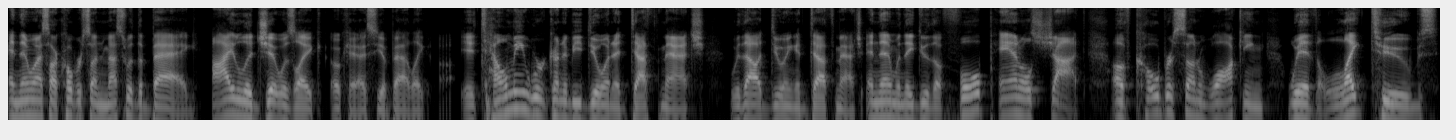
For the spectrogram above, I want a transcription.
And then when I saw Cobra Sun mess with the bag, I legit was like, okay, I see a bat. Like, it tell me we're gonna be doing a death match without doing a death match. And then when they do the full panel shot of Cobra Sun walking with light tubes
